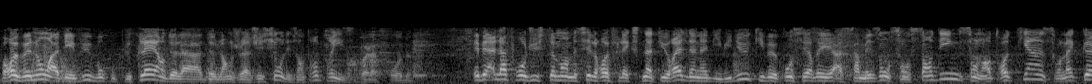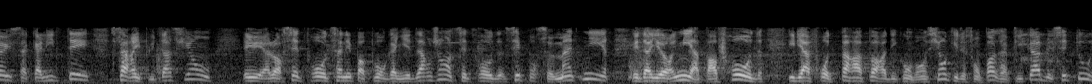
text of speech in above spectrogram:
revenons à des vues beaucoup plus claires de la, de la gestion des entreprises. Pourquoi la fraude? Eh bien, la fraude, justement, c'est le réflexe naturel d'un individu qui veut conserver à sa maison son standing, son entretien, son accueil, sa qualité, sa réputation. Et alors, cette fraude, ça n'est pas pour gagner de l'argent, cette fraude, c'est pour se maintenir. Et d'ailleurs, il n'y a pas fraude. Il y a fraude par rapport à des conventions qui ne sont pas applicables, et c'est tout.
